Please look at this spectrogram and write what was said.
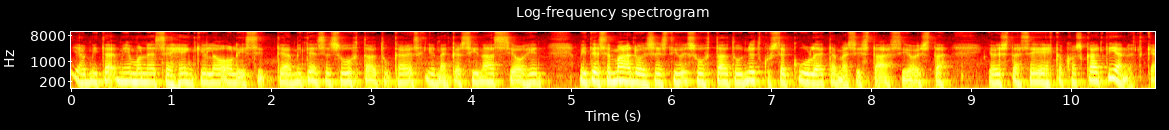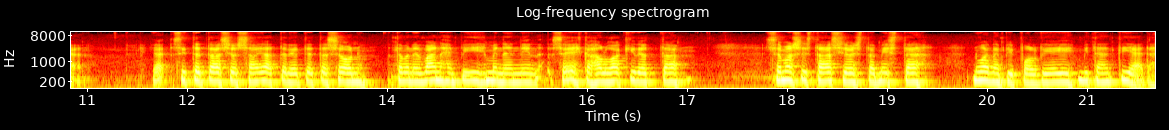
Ja mitä, millainen se henkilö oli sitten ja miten se suhtautuu kaikennäköisiin asioihin, miten se mahdollisesti suhtautuu nyt, kun se kuulee tämmöisistä asioista, joista se ei ehkä koskaan tiennytkään. Ja sitten taas, jos sä ajattelet, että se on tämmöinen vanhempi ihminen, niin se ehkä haluaa kirjoittaa semmoisista asioista, mistä nuorempi polvi ei mitään tiedä.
